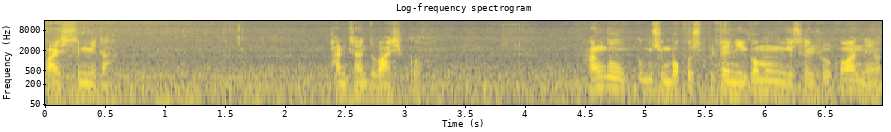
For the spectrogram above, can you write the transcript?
맛있습니다. 반찬도 맛있고. 한국 음식 먹고 싶을 때는 이거 먹는 게 제일 좋을 것 같네요.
